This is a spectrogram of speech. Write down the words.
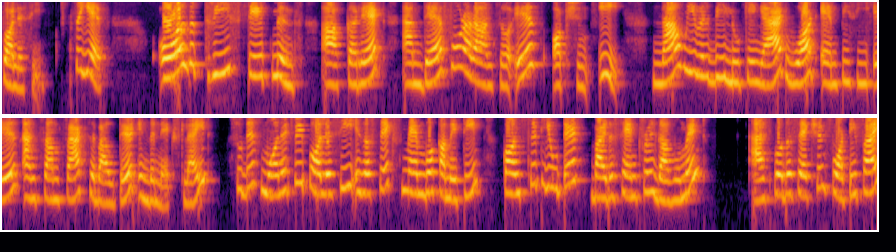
policy. So yes, all the three statements are correct and therefore our answer is option E. Now we will be looking at what MPC is and some facts about it in the next slide. So this monetary policy is a six-member committee constituted by the central government as per the section 45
